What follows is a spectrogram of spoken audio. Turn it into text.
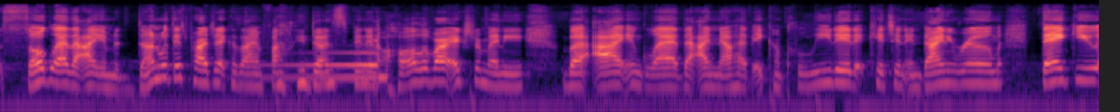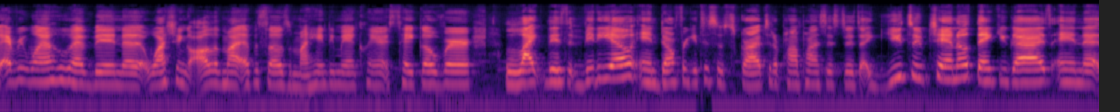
so glad that i am done with this project because i am finally done spending all of our extra money. But i am glad that i now have a completed kitchen and dining room Thank you, everyone who have been uh, watching all of my episodes of my Handyman Clarence Takeover. Like this video and don't forget to subscribe to the PonPon Sisters YouTube channel. Thank you guys and uh,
